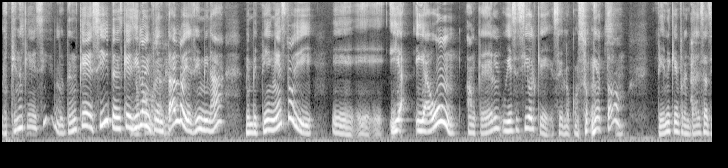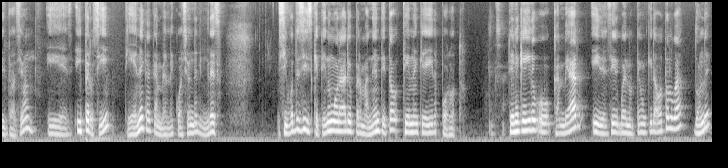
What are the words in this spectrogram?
Lo tienen que decir, lo tienen que decir, tienes que no, decirlo, ¿cómo enfrentarlo y decir, mira, me metí en esto y, y, y, y, a- y aún, aunque él hubiese sido el que se lo consumió todo, tiene que enfrentar esa situación. Y, es- y pero sí, tiene que cambiar la ecuación del ingreso. Si vos decís que tiene un horario permanente y todo, tienen que ir por otro. Exacto. Tiene que ir o cambiar y decir, bueno, tengo que ir a otro lugar donde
